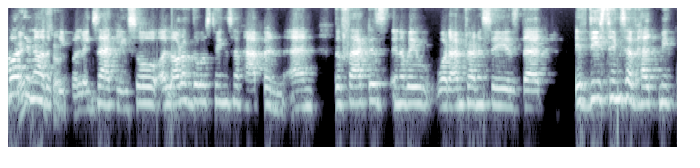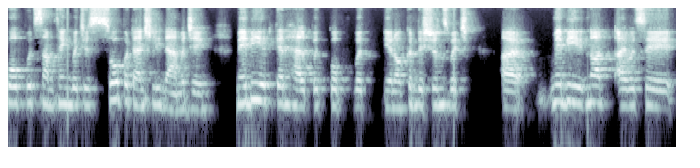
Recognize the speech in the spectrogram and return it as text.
hurting right? other so. people exactly so a lot of those things have happened and the fact is in a way what i'm trying to say is that if these things have helped me cope with something which is so potentially damaging maybe it can help with cope with you know conditions which are maybe not i would say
